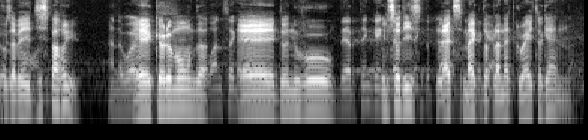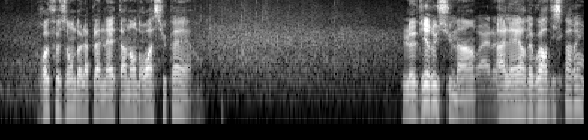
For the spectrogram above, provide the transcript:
vous avez disparu et que le monde est de nouveau... Ils se disent, « Let's make the planet great again ». Refaisons de la planète un endroit super. Le virus humain a l'air d'avoir disparu.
